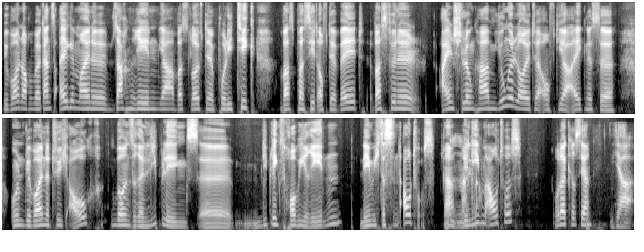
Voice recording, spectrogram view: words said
Wir wollen auch über ganz allgemeine Sachen reden. Ja, was läuft in der Politik? Was passiert auf der Welt? Was für eine Einstellung haben junge Leute auf die Ereignisse? Und wir wollen natürlich auch über unsere Lieblings, äh, Lieblingshobby reden, nämlich das sind Autos. Ja, Na wir klar. lieben Autos, oder Christian? Ja,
